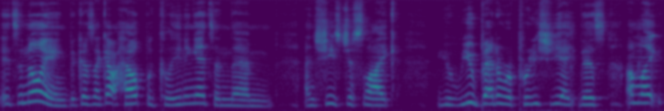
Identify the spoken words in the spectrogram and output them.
it's annoying because I got help with cleaning it, and um, and she's just like, "You you better appreciate this." I'm like,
